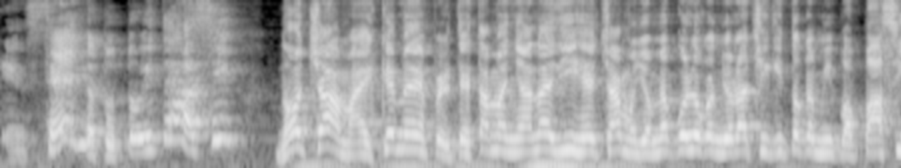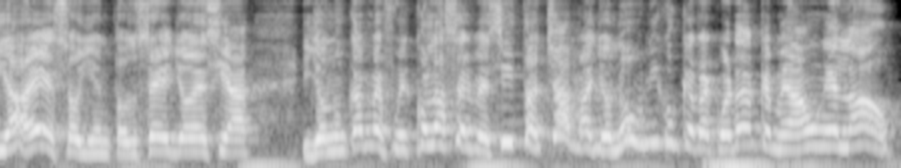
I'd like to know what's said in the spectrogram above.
¿En serio? ¿Tú estuviste así? No, chama, es que me desperté esta mañana y dije, chamo, yo me acuerdo cuando yo era chiquito que mi papá hacía eso y entonces yo decía, y yo nunca me fui con la cervecita, chama, yo lo único que recuerdo es que me da un helado.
